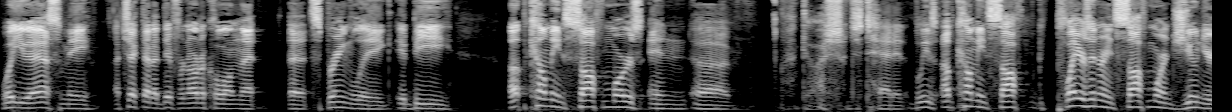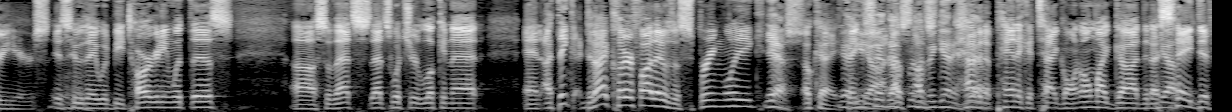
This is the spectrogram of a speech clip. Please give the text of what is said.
what you asked me. I checked out a different article on that at spring league. It'd be upcoming sophomores and uh, gosh, I just had it. I believe upcoming soft players entering sophomore and junior years is who mm-hmm. they would be targeting with this. Uh, so that's that's what you're looking at. And I think did I clarify that it was a spring league? Yes. Okay. Yeah, thank you God. said that I was, from I was beginning. Having yeah. a panic attack, going, "Oh my God, did I Yeah. say diff-?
